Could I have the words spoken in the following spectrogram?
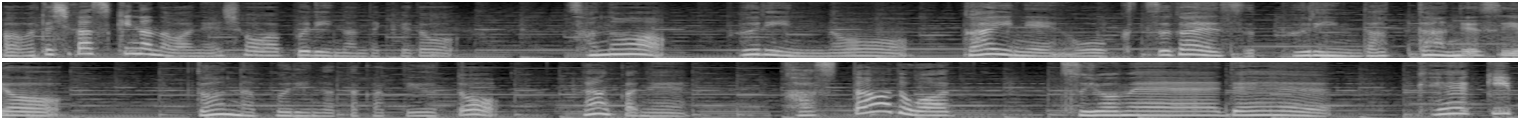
私が好きなのはね昭和プリンなんだけどそのプリンの概念を覆すプリンだったんですよ。どんなプリンだったかっていうとなんかねカスタードが強めでケーキっ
